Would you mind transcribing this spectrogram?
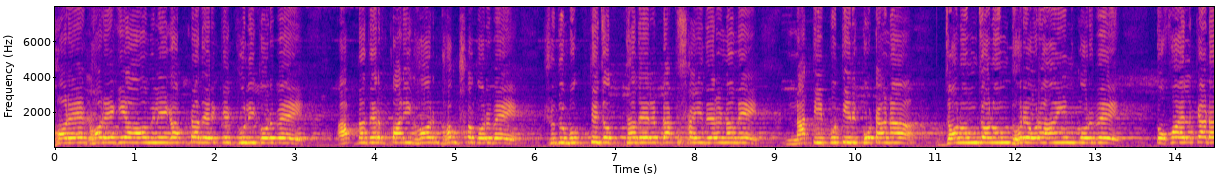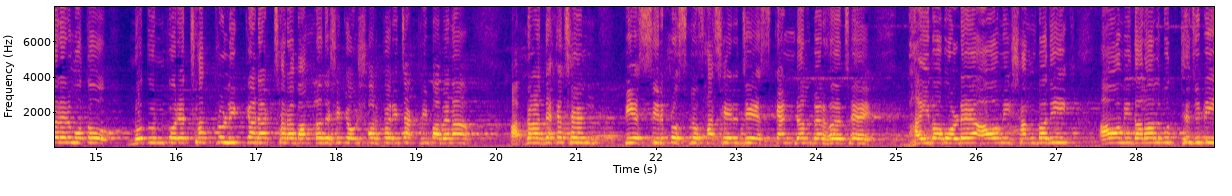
ঘরে ঘরে গিয়ে আওয়ামী লীগ আপনাদেরকে গুলি করবে, আপনাদের বাড়িঘর ধ্বংস করবে, শুধু মুক্তিযোদ্ধাদের, ব্যবসায়ীদের নামে নাতিপুতির কোটানা জনম জনম ধরে ওরা আইন করবে, তোফায়েল ক্যাডারের মতো নতুন করে ছাত্রলীগ ক্যাডার ছাড়া বাংলাদেশে কেউ সরকারি চাকরি পাবে না। আপনারা দেখেছেন পিএসসির প্রশ্ন ফাঁসের যে স্ক্যান্ডাল বের হয়েছে। ভাইবা বোর্ডে আওয়ামী সাংবাদিক, আওয়ামী দালাল বুদ্ধিজীবী,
